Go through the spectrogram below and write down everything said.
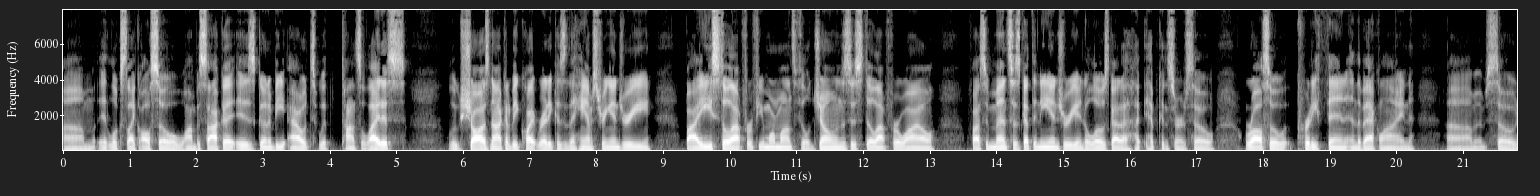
Um, it looks like also Wan-Bissaka is going to be out with tonsillitis. Luke Shaw is not going to be quite ready because of the hamstring injury. Bailly still out for a few more months. Phil Jones is still out for a while. Fosu Mensah's got the knee injury, and Dalot's got a hip concern. So we're also pretty thin in the back line. Um, so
